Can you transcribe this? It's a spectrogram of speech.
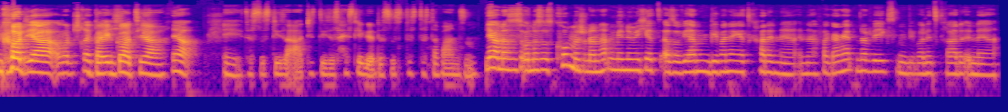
Gott, ja, oh Gott, schrecklich. Bei Gott, ja. Ja. Ey, das ist diese Art, dieses Hässliche, das ist, das, das ist der Wahnsinn. Ja, und das ist, und das ist komisch. Und dann hatten wir nämlich jetzt, also wir haben, wir waren ja jetzt gerade in der, in der Vergangenheit unterwegs und wir waren jetzt gerade in der,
